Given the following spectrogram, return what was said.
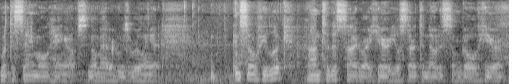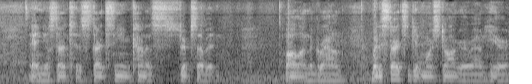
with the same old hangups, no matter who's ruling it. And so if you look onto this side right here, you'll start to notice some gold here, and you'll start to start seeing kind of strips of it all on the ground. But it starts to get more stronger around here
